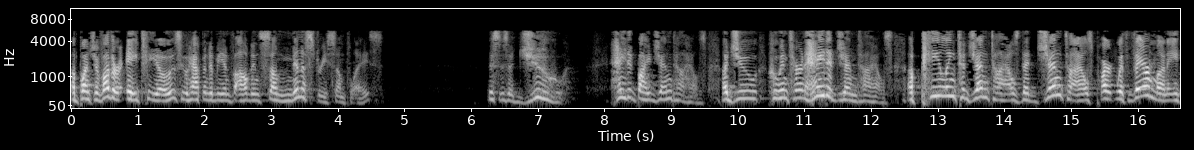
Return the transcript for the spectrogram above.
A bunch of other ATOs who happen to be involved in some ministry someplace. This is a Jew hated by Gentiles, a Jew who in turn hated Gentiles, appealing to Gentiles that Gentiles part with their money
